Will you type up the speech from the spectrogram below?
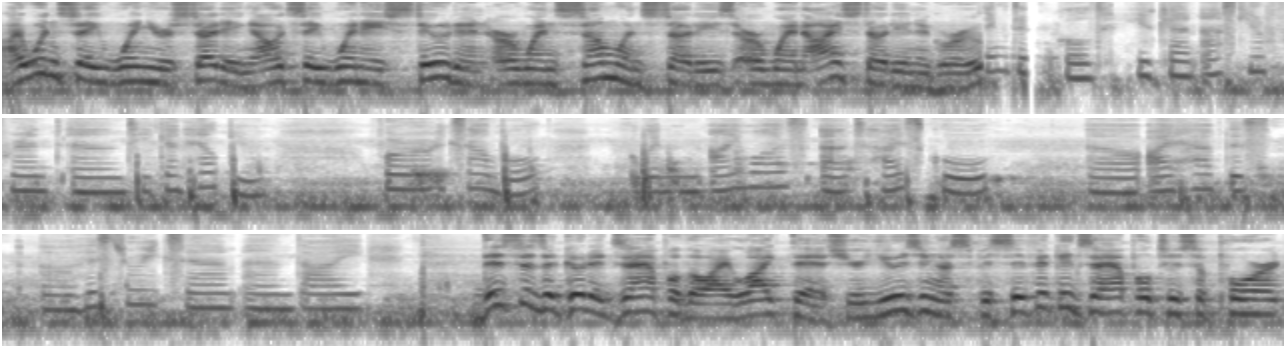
I wouldn't say when you're studying. I would say when a student or when someone studies or when I study in a group. Something difficult, you can ask your friend and he can help you. For example, when I was at high school, uh, I have this uh, history exam and I... This is a good example though, I like this. You're using a specific example to support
